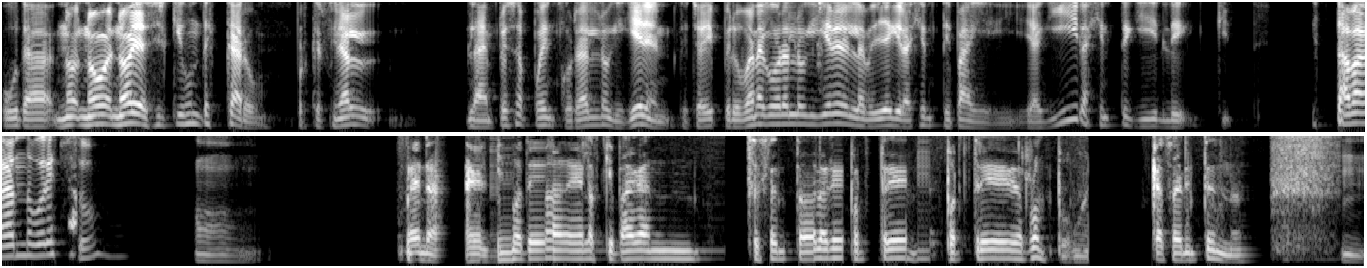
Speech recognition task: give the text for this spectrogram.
puta, no, no, no voy a decir que es un descaro, porque al final las empresas pueden cobrar lo que quieren, ¿cachai? Pero van a cobrar lo que quieren en la medida que la gente pague. Y aquí la gente que, le, que está pagando por esto, como- Bueno, el mismo tema de los que pagan 60 dólares por tres, por tres rompos, weón. Caso de Nintendo. mm.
